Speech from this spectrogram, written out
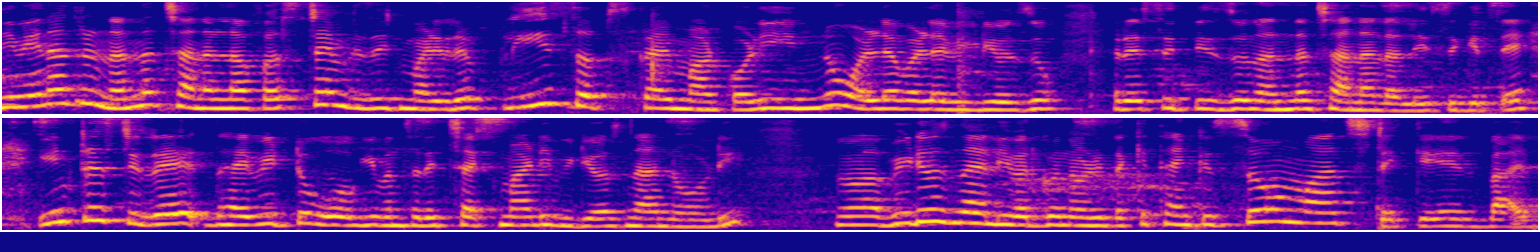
ನೀವೇನಾದರೂ ನನ್ನ ಚಾನಲ್ನ ಫಸ್ಟ್ ಟೈಮ್ ವಿಸಿಟ್ ಮಾಡಿದರೆ ಪ್ಲೀಸ್ ಸಬ್ಸ್ಕ್ರೈಬ್ ಮಾಡ್ಕೊಳ್ಳಿ. ಇನ್ನೂ ಒಳ್ಳೆ ಒಳ್ಳೆ ವೀಡಿಯೋಸು ರೆಸಿಪೀಸು ನನ್ನ ಚಾನಲಲ್ಲಿ ಸಿಗುತ್ತೆ. ಇಂಟ್ರೆಸ್ಟ್ ಇದ್ದರೆ ದಯವಿಟ್ಟು ಹೋಗಿ ಒಂದ್ಸರಿ ಚೆಕ್ ಮಾಡಿ ವಿಡಿಯೋಸ್ನ ನೋಡಿ. ವಿಡಿಯೋಸ್ನ ಇಲ್ಲಿವರೆಗೂ ನೋಡಿದ್ದಕ್ಕೆ thank you so much take care bye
